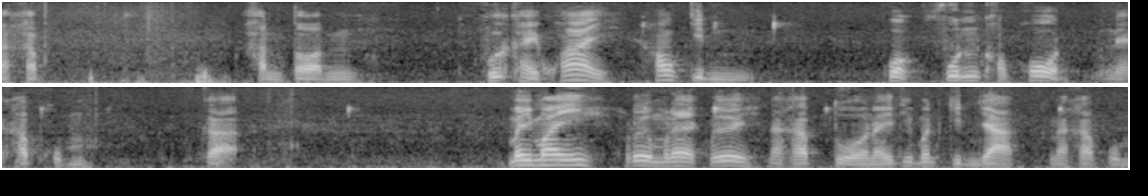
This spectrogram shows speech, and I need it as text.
นะครับขั้นตอนฝึกไข่ควายเขากินพวกฟุ้นข้าวโพดนะครับ ผมก็ไม่ไม่เริ่มแรกเลยนะครับ ตัวไหนที่มันกินยากนะครับ ผม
